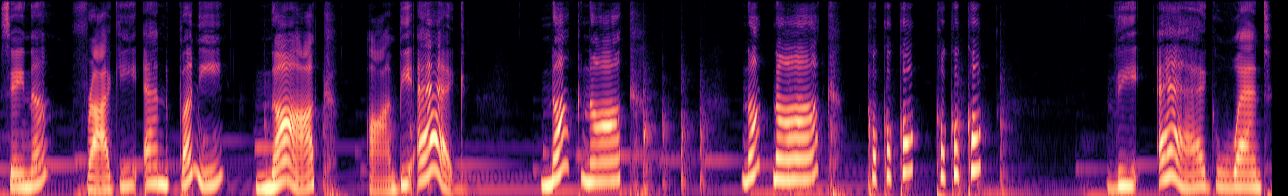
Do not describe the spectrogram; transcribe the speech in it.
所以呢，Froggy and Bunny knock on the egg. Knock knock, knock knock, cock cock cock cock cock cock. The egg went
